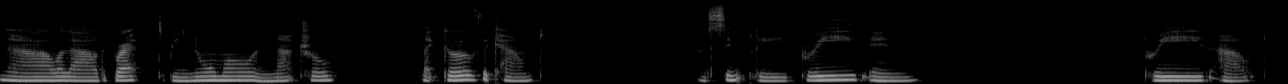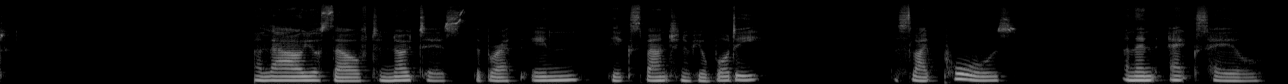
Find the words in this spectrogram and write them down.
Now allow the breath to be normal and natural. Let go of the count and simply breathe in, breathe out. Allow yourself to notice the breath in, the expansion of your body, the slight pause, and then exhale,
